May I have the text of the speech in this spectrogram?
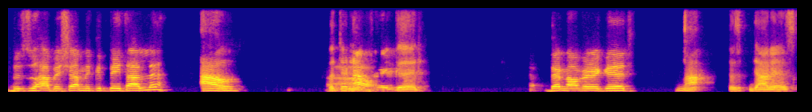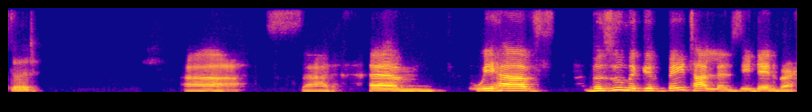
ብዙ ሀበሻ ምግብ ቤት አለ Ow. But they're Ow. not very good. they're not very good Not, as- not as good. ah sad um we have ብዙ ምግብ ቤት አለ እዚህ ዴንቨር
